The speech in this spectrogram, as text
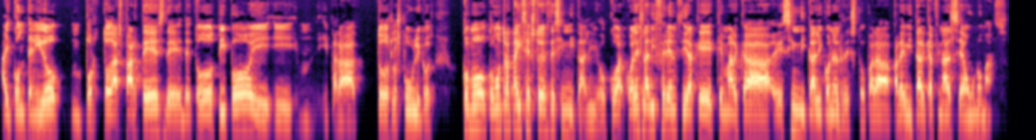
hay contenido por todas partes, de, todo tipo y para todos los públicos. ¿Cómo, tratáis esto desde Sindicali? ¿O cuál, es la diferencia que, marca eh, Sindicali con el resto para, evitar que al final sea uno más?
